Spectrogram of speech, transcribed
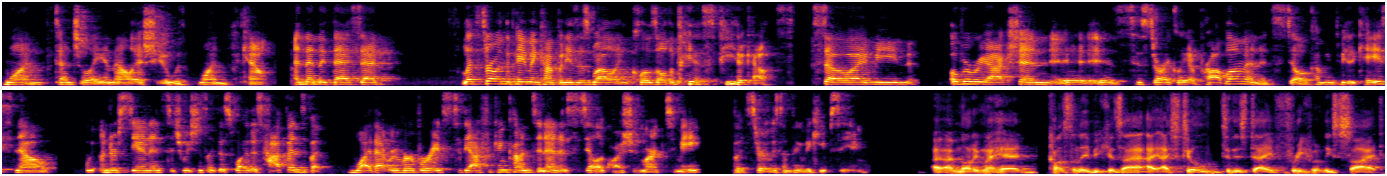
one potential AML issue with one account. And then they said, let's throw in the payment companies as well and close all the PSP accounts. So, I mean, overreaction is historically a problem and it's still coming to be the case. Now, we understand in situations like this why this happens, but why that reverberates to the African continent is still a question mark to me, but certainly something we keep seeing. I'm nodding my head constantly because I, I still, to this day, frequently cite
